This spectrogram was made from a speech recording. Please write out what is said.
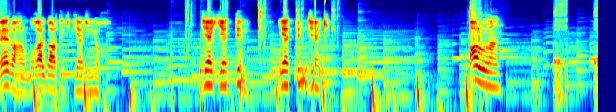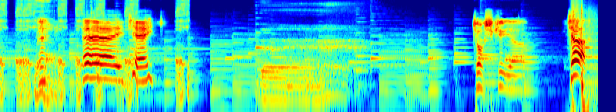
Ver bakalım bu kalbe artık ihtiyacın yok. Jack yettim. Yettim Jack. Al lan. Hey Jack. Çok şükür ya. Çak.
